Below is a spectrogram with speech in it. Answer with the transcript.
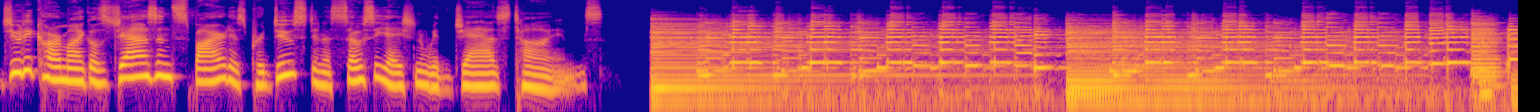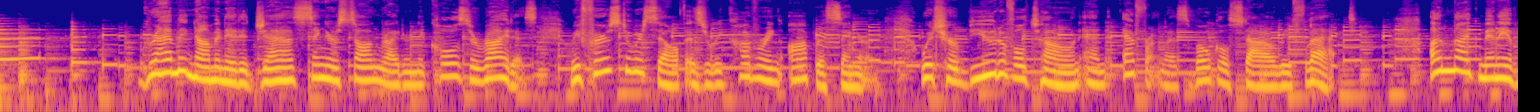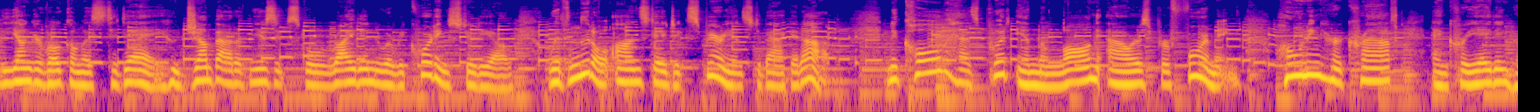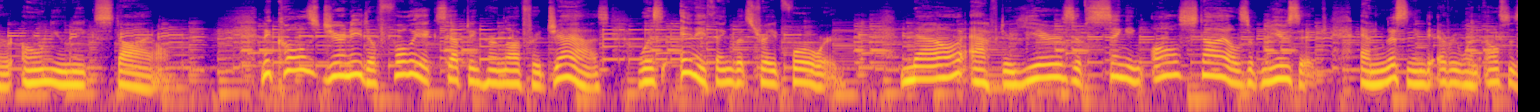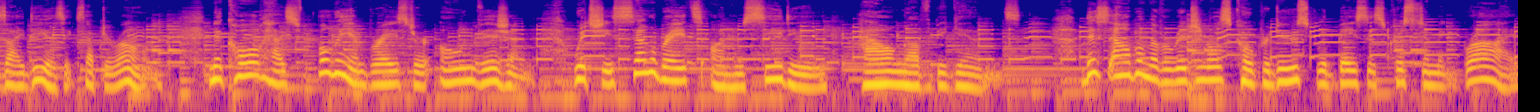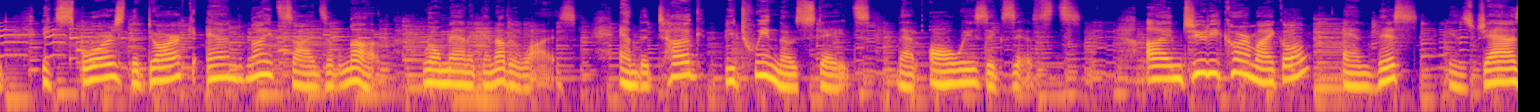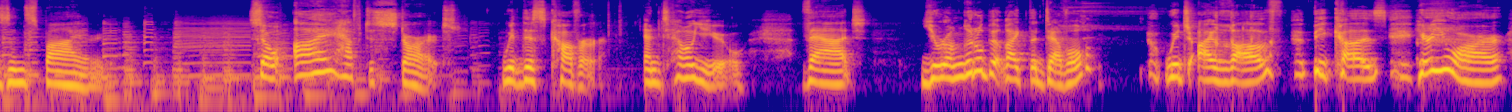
Judy Carmichael's Jazz Inspired is produced in association with Jazz Times. Grammy nominated jazz singer songwriter Nicole Zuraitis refers to herself as a recovering opera singer, which her beautiful tone and effortless vocal style reflect. Unlike many of the younger vocalists today who jump out of music school right into a recording studio with little onstage experience to back it up, Nicole has put in the long hours performing, honing her craft, and creating her own unique style. Nicole's journey to fully accepting her love for jazz was anything but straightforward. Now, after years of singing all styles of music and listening to everyone else's ideas except her own, Nicole has fully embraced her own vision, which she celebrates on her CD, How Love Begins. This album of originals, co produced with bassist Christian McBride, explores the dark and light sides of love, romantic and otherwise, and the tug between those states that always exists. I'm Judy Carmichael, and this is Jazz Inspired. So I have to start with this cover and tell you that you're a little bit like the devil, which I love because here you are.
